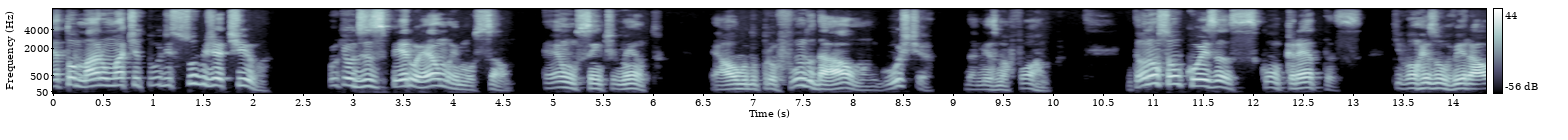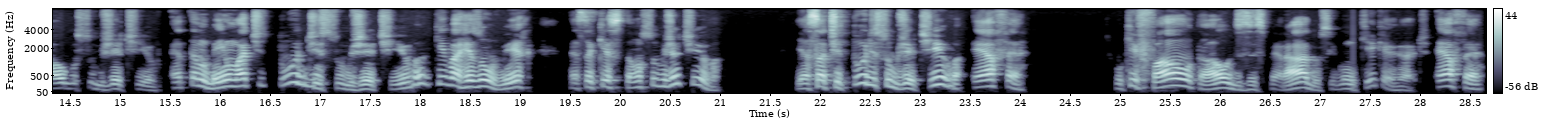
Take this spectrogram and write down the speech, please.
é tomar uma atitude subjetiva, porque o desespero é uma emoção, é um sentimento, é algo do profundo da alma, angústia, da mesma forma. Então, não são coisas concretas que vão resolver algo subjetivo, é também uma atitude subjetiva que vai resolver essa questão subjetiva. E essa atitude subjetiva é a fé. O que falta ao desesperado, segundo Kierkegaard, é a fé.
